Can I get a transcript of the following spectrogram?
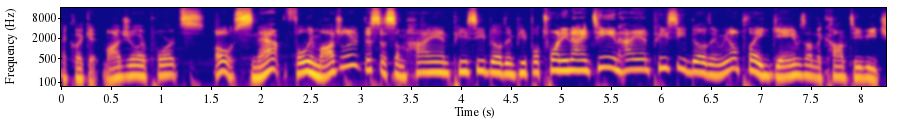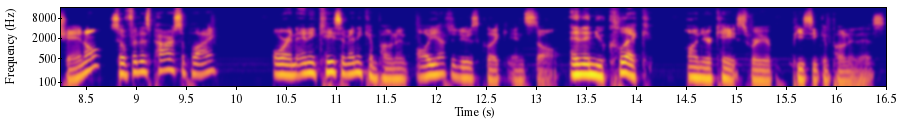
I click it. Modular ports. Oh, snap. Fully modular? This is some high-end PC building, people. 2019 high-end PC building. We don't play games on the CompTV channel. So for this power supply, or in any case of any component, all you have to do is click install. And then you click on your case where your PC component is.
